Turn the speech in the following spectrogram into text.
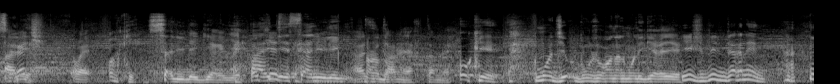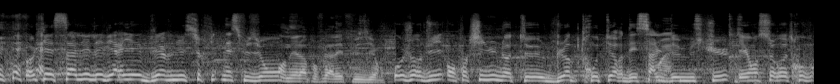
C'est Allez. Ouais. Ok. Salut les guerriers. Ok, salut les Pardon. ta mère, ta mère. Ok. Comment dire bonjour en allemand les guerriers Ich bin Bernin. ok, salut les guerriers, bienvenue sur Fitness Fusion. On est là pour faire des fusions. Aujourd'hui, on continue notre globe trotteur des salles Ouais. de muscu et on se retrouve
